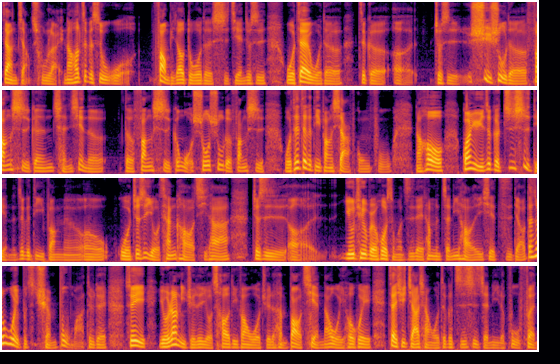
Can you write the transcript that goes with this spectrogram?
这样讲出来。然后这个是我放比较多的时间，就是我在我的这个呃就是叙述的方式跟呈现的。的方式，跟我说书的方式，我在这个地方下功夫。然后关于这个知识点的这个地方呢，呃，我就是有参考其他，就是呃。YouTuber 或什么之类，他们整理好的一些资料，但是我也不是全部嘛，对不对？所以有让你觉得有抄的地方，我觉得很抱歉。那我以后会再去加强我这个知识整理的部分。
